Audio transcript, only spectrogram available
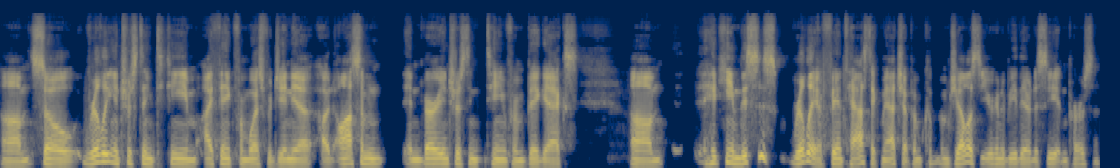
Um, so really interesting team, I think, from West Virginia. An awesome and very interesting team from Big X. Um, Hakeem, this is really a fantastic matchup. I'm, I'm jealous that you're going to be there to see it in person.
